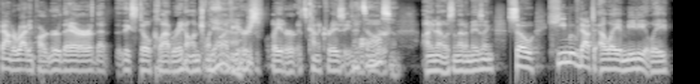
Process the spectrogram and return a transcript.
Found a writing partner there that they still collaborate on 25 yeah. years later. It's kind of crazy. That's longer. awesome. I know. Isn't that amazing? So he moved out to LA immediately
